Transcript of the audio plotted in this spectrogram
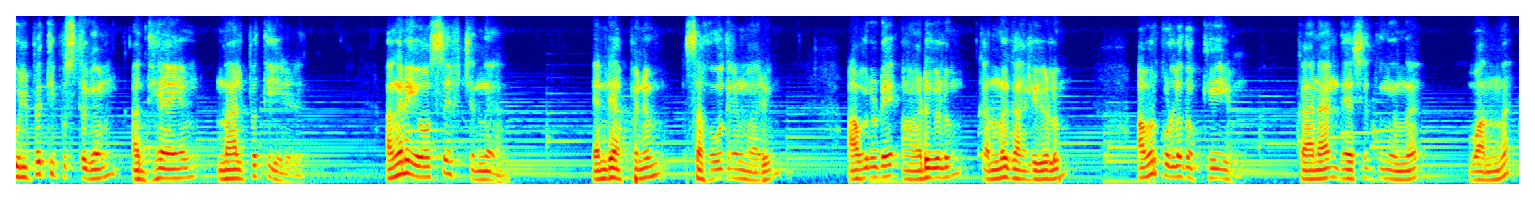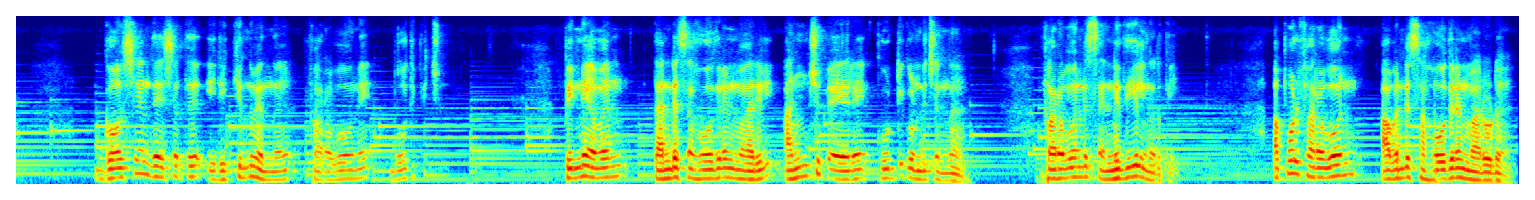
ഉൽപ്പത്തി പുസ്തകം അധ്യായം നാൽപ്പത്തിയേഴ്. അങ്ങനെ യോസെഫ് ചെന്ന് എന്റെ അപ്പനും സഹോദരന്മാരും അവരുടെ ആടുകളും കന്നുകാലികളും അവർക്കുള്ളതൊക്കെയും കനാൻ ദേശത്ത് നിന്ന് വന്ന് ഗോശൻ ദേശത്ത് ഇരിക്കുന്നുവെന്ന് ഫറവോനെ ബോധിപ്പിച്ചു. പിന്നെ അവൻ തന്റെ സഹോദരന്മാരിൽ അഞ്ചു പേരെ കൂട്ടിക്കൊണ്ടു ചെന്ന് ഫറവോന്റെ സന്നിധിയിൽ നിർത്തി. അപ്പോൾ ഫറവോൻ അവന്റെ സഹോദരന്മാരോട്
